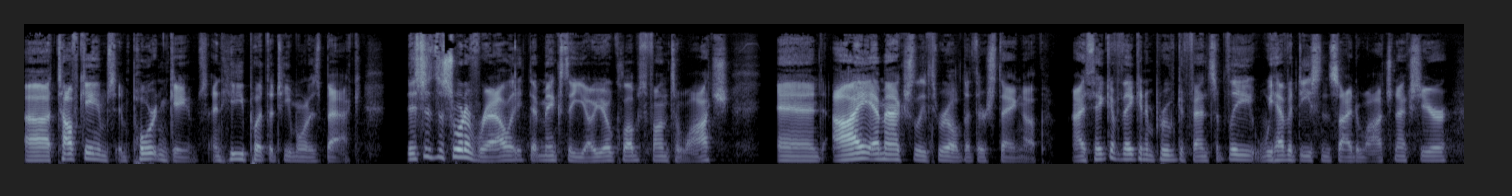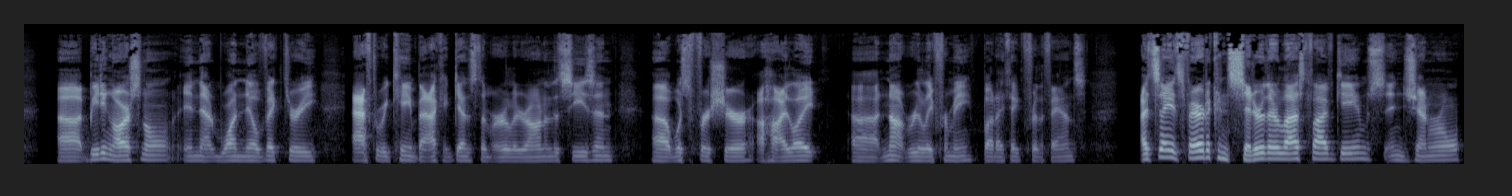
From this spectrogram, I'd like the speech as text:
Uh, tough games, important games, and he put the team on his back. This is the sort of rally that makes the yo yo clubs fun to watch. And I am actually thrilled that they're staying up. I think if they can improve defensively, we have a decent side to watch next year. Uh, beating Arsenal in that 1 0 victory after we came back against them earlier on in the season uh, was for sure a highlight. Uh, not really for me, but I think for the fans. I'd say it's fair to consider their last five games in general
